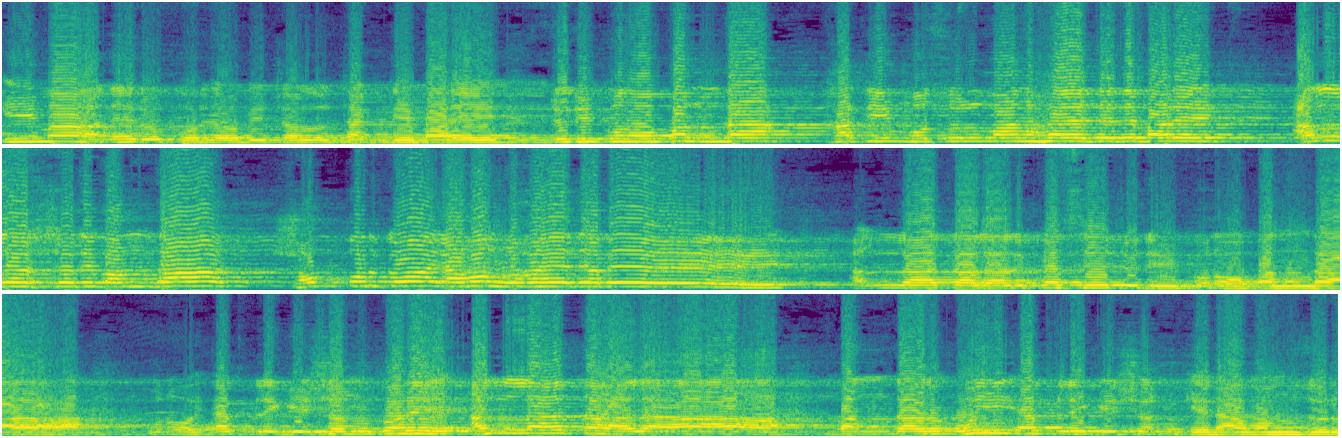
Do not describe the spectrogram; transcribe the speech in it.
ইমানের উপরে অবিচল থাকতে পারে, যদি কোনো বান্দা খাঁটি মুসলমান হয়ে যেতে পারে, আল্লাহর সাথে বান্দা সম্পর্ক এমন হয়ে যাবে আল্লাহ তালার কাছে যদি কোনো বান্দা কোনো অ্যাপ্লিকেশন করে, আল্লাহ তাআলা বান্দার ওই অ্যাপ্লিকেশনকে না মঞ্জুর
